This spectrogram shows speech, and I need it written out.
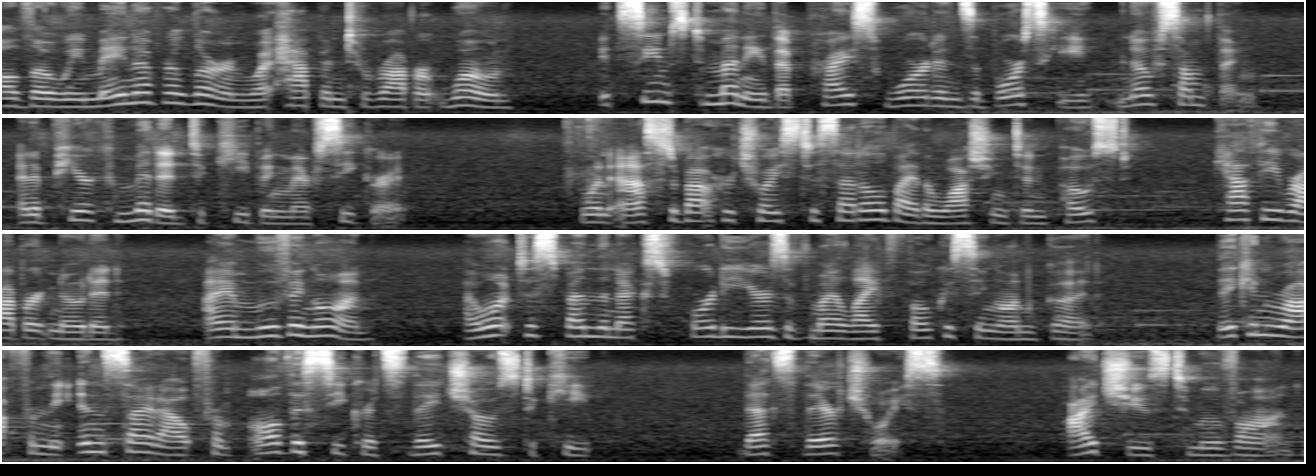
Although we may never learn what happened to Robert Wone, it seems to many that Price, Ward, and Zaborsky know something and appear committed to keeping their secret. When asked about her choice to settle by the Washington Post, Kathy Robert noted, I am moving on. I want to spend the next 40 years of my life focusing on good. They can rot from the inside out from all the secrets they chose to keep. That's their choice. I choose to move on.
